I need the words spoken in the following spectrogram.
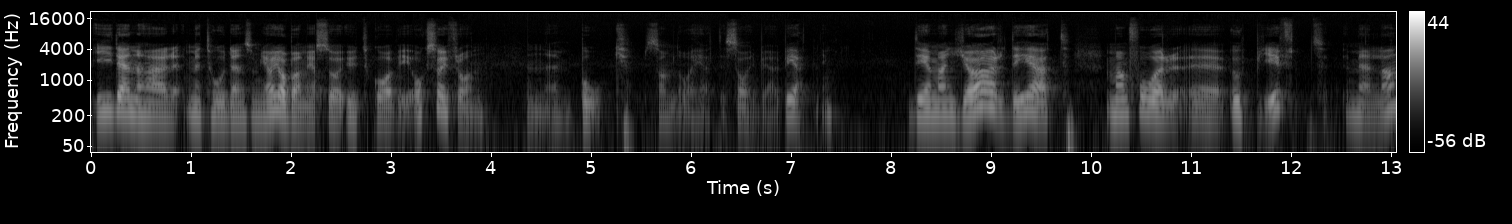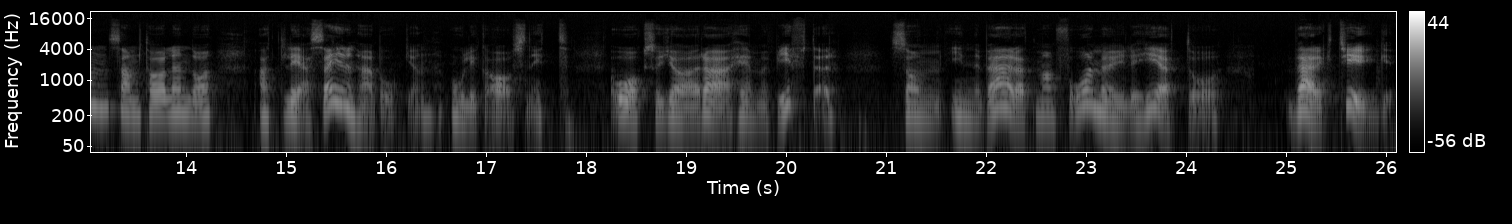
i den här metoden som jag jobbar med så utgår vi också ifrån en eh, bok som då heter Sorgbearbetning. Det man gör det är att man får eh, uppgift mellan samtalen då att läsa i den här boken olika avsnitt och också göra hemuppgifter som innebär att man får möjlighet och verktyg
